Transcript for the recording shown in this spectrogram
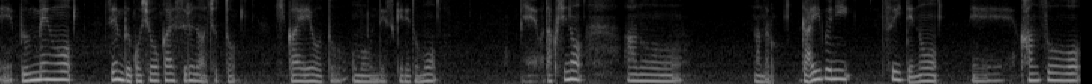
えー、文面を全部ご紹介するのはちょっと控えようと思うんですけれども、えー、私のあのー、なんだろうライブについての、えー、感想を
